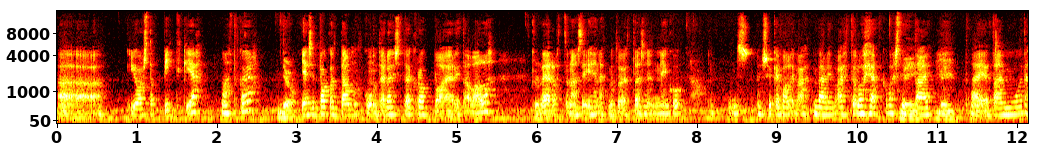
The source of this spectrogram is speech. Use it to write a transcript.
ää, juosta pitkiä matkoja. Joo. Ja se pakottaa mut kuuntelemaan sitä kroppaa eri tavalla Kyllä. verrattuna siihen, että mä tuottaisin niinku sykevälivaihtelua jatkuvasti Niin, tai, niin. tai jotain muuta.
